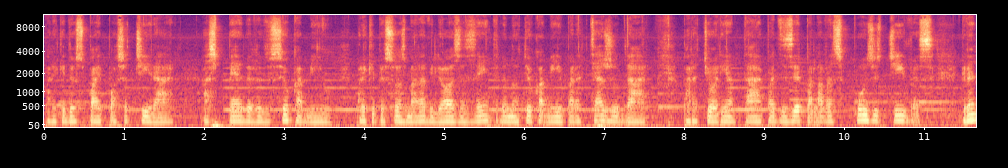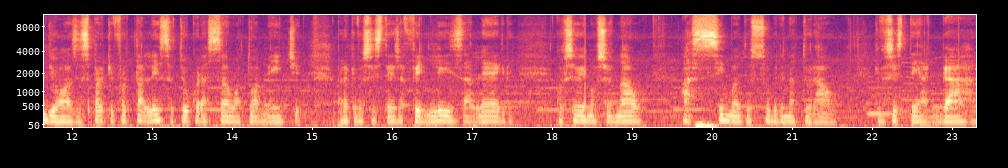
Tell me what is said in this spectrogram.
para que Deus Pai possa tirar as pedras do seu caminho, para que pessoas maravilhosas entrem no teu caminho para te ajudar, para te orientar, para dizer palavras positivas, grandiosas, para que fortaleça teu coração, a tua mente, para que você esteja feliz, alegre, com o seu emocional acima do sobrenatural, que você tenha garra,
